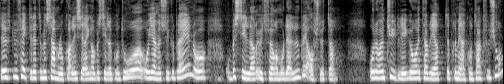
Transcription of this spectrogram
Du fikk til dette med samlokalisering av bestillerkontoret og hjemmesykepleien, og, og bestiller-utfører-modellen ble avslutta. Og det var en tydelig og etablert primærkontaktfunksjon.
